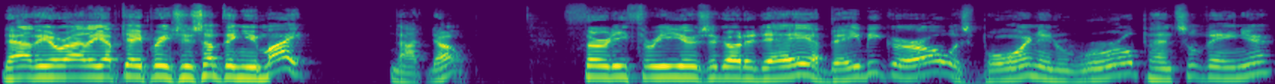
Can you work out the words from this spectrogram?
Now, the O'Reilly update brings you something you might not know. 33 years ago today, a baby girl was born in rural Pennsylvania.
